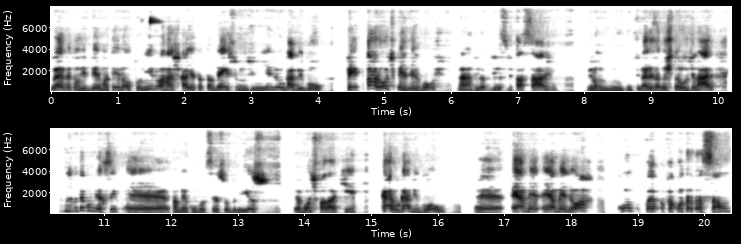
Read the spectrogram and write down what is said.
O Everton Ribeiro manteve alto nível, a Rascaeta também subindo de nível, o Gabigol parou de perder gols, né? Diga-se de passagem, virou um, um, finalizador extraordinário. Inclusive, até conversei é, também com você sobre isso, é bom te falar aqui. Cara, o Gabigol é, é, a, me, é a melhor foi a contratação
